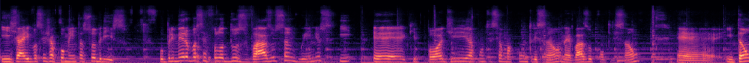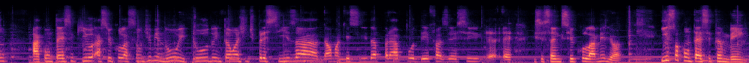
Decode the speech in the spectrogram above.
e já aí você já comenta sobre isso. O primeiro você falou dos vasos sanguíneos e é, que pode acontecer uma contrição, né, vasocontrição. É, então acontece que a circulação diminui tudo, então a gente precisa dar uma aquecida para poder fazer esse, é, é, esse sangue circular melhor. Isso acontece também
